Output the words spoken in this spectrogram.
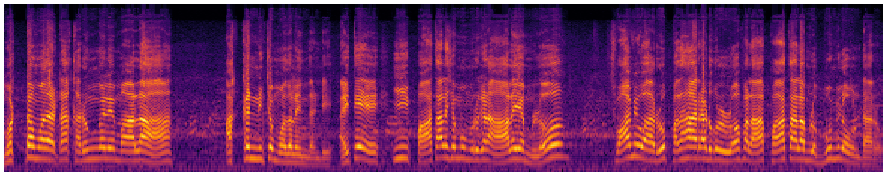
మొట్టమొదట కరుంగలిమాల అక్కడి నుంచే మొదలైందండి. అయితే ఈ పాతాల శంభు మురుగన్ ఆలయంలో స్వామివారు పదహారు అడుగుల లోపల పాతాళంలో భూమిలో ఉంటారు.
